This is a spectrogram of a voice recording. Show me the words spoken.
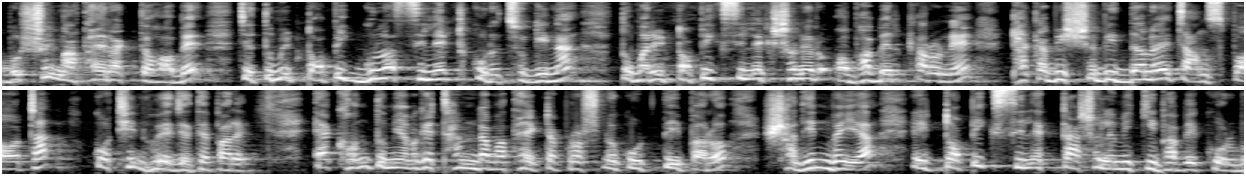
অবশ্যই মাথায় রাখতে হবে যে তুমি টপিকগুলো সিলেক্ট করেছ কিনা, তোমার এই টপিক সিলেকশনের অভাবের কারণে ঢাকা বিশ্ববিদ্যালয়ে চান্স পাওয়াটা কঠিন হয়ে যেতে পারে। এখন তুমি আমাকে ঠান্ডা মাথায় একটা প্রশ্ন করতেই পারো, স্বাধীন ভাইয়া, এই টপিক সিলেক্টটা আসলে আমি কীভাবে করব?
